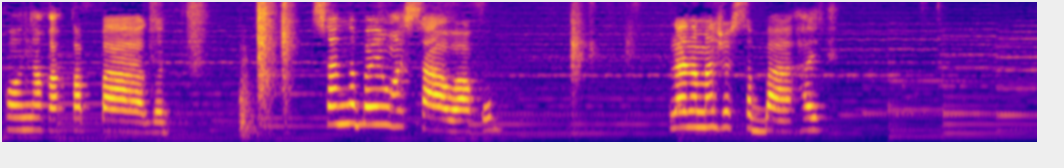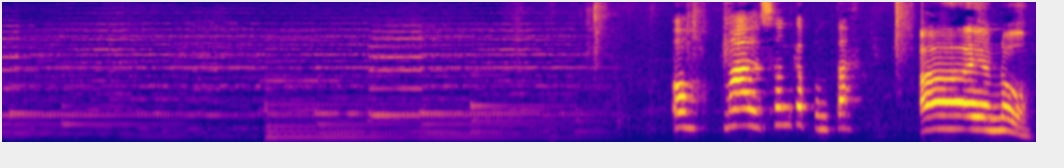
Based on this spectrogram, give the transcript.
Ay, nako, nakakapagod. Saan na ba yung asawa ko? Wala naman siya sa bahay. Oh, Mahal, saan ka punta? Ah, ay ano,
